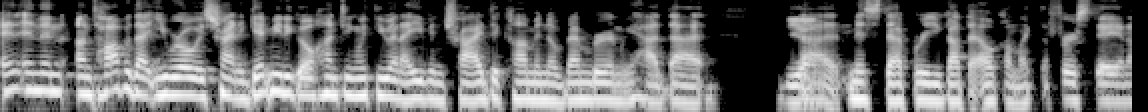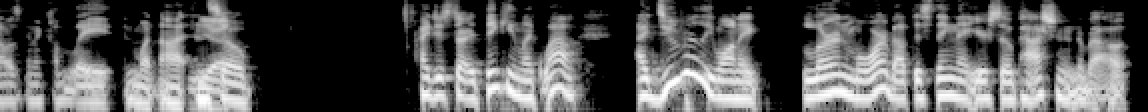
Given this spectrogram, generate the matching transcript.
and, and then on top of that, you were always trying to get me to go hunting with you. And I even tried to come in November and we had that Yeah. that misstep where you got the elk on like the first day and I was gonna come late and whatnot. And Yeah. so I just started thinking, like, wow, I do really want to learn more about this thing that you're so passionate about.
